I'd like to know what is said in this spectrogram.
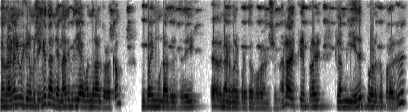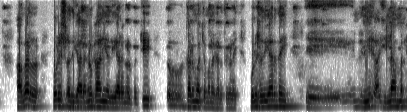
நான் ரணில் விக்ரமசிங்கே தான் ஜனாதிபதியாக வந்த நாள் தொடக்கம். பதிமூன்றாவது விதத்தை அஹ், நடைமுறைப்படுத்த போகிறேன்னு சொன்னார். அதுக்கு பிறகு கிளம்பிய எதிர்ப்புகளுக்கு பிறகு அவர் போலீஸ் அதிகாரங்கள் காணி அதிகாரங்கள் பற்றி தடுமாற்றமான கருத்துக்களை போலீஸ் அதிகாரத்தை இல்லாமல்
